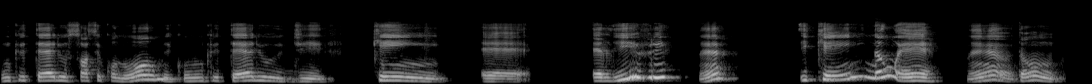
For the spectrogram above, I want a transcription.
um critério socioeconômico, um critério de quem é, é livre né? e quem não é. Né? Então,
